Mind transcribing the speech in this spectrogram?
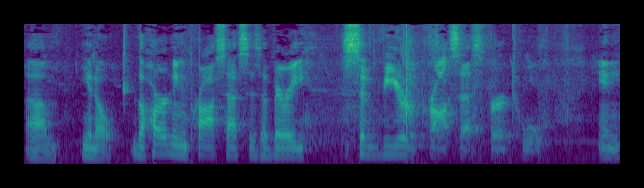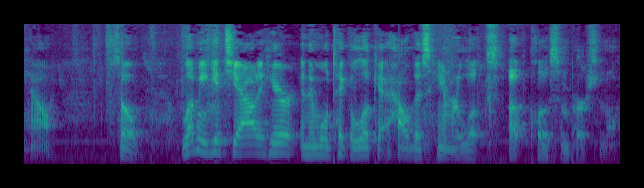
Um, you know, the hardening process is a very severe process for a tool anyhow. So let me get you out of here and then we'll take a look at how this hammer looks up close and personal.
